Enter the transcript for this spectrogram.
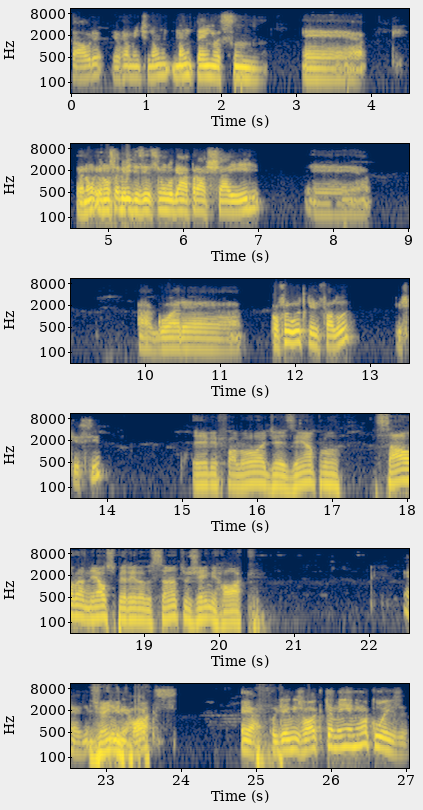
Saura. Eu realmente não, não tenho assim. É... Eu, não, eu não saberia dizer assim, um lugar para achar ele. É... Agora, qual foi o outro que ele falou? Que eu esqueci. Ele falou de exemplo Saura, Nelson Pereira dos Santos, Jamie Rock. É, Jamie Rocks. É, o James Rock também é a mesma coisa.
